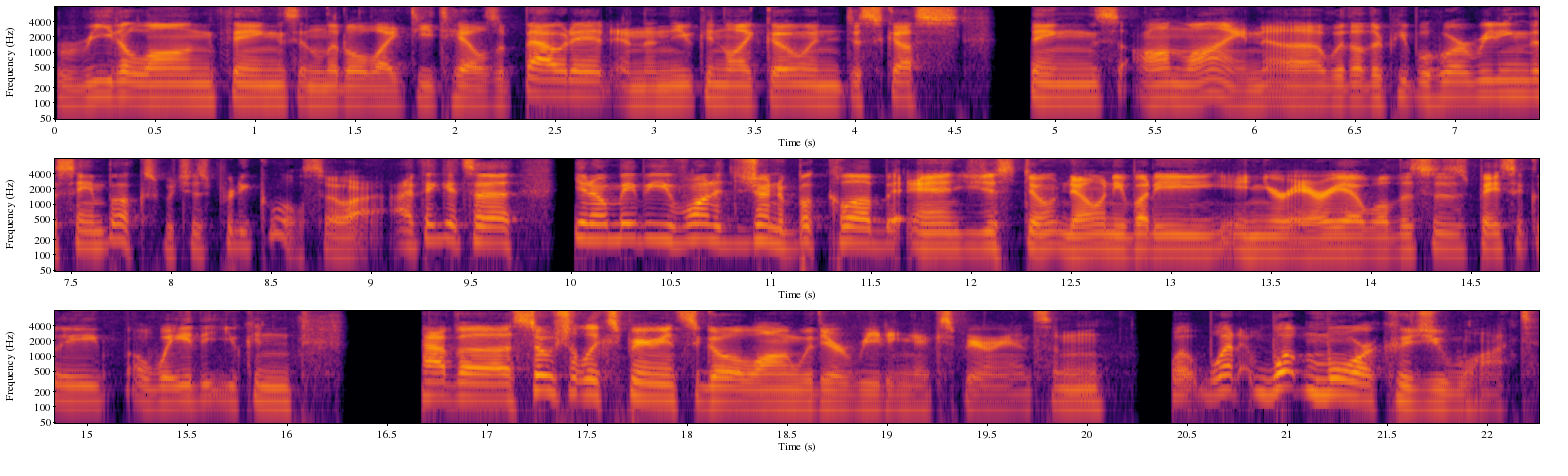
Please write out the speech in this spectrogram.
read along things and little like details about it, and then you can like go and discuss things online uh, with other people who are reading the same books, which is pretty cool. So I, I think it's a you know maybe you've wanted to join a book club and you just don't know anybody in your area. Well, this is basically a way that you can have a social experience to go along with your reading experience. And what what what more could you want?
